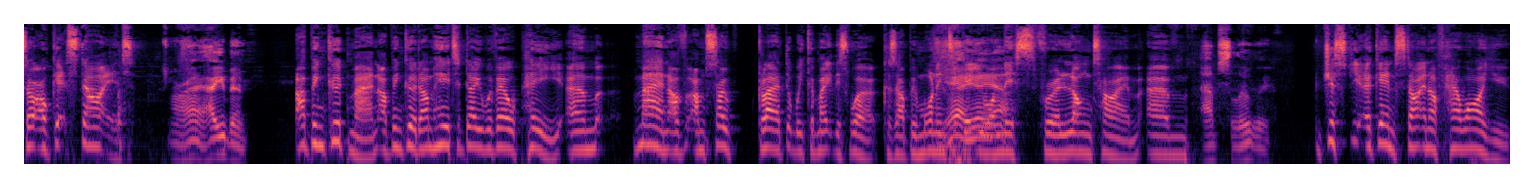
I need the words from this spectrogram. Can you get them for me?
So I'll get started. All right, how you been? I've been good, man. I've been good. I'm here today with LP. Um, man, I've, I'm so glad that we could make this work because I've been wanting Yeah, to get yeah, you on this for a long time. Um, Absolutely. just again, starting off, how are you?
